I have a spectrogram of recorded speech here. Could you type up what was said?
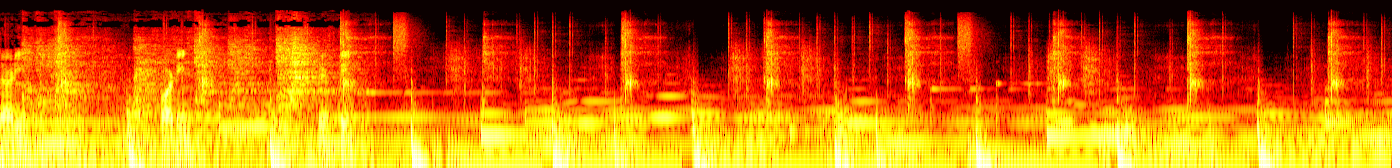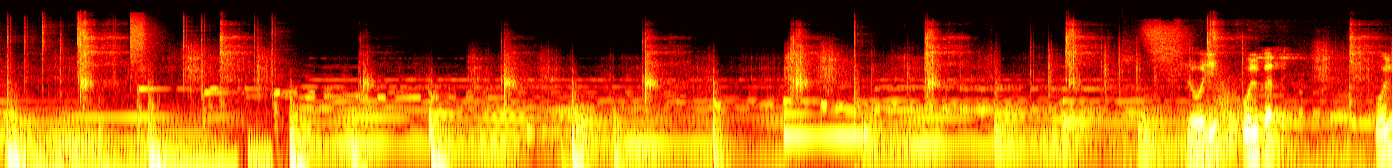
thirteen fourteen fifteen slowly pull कर दे pull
